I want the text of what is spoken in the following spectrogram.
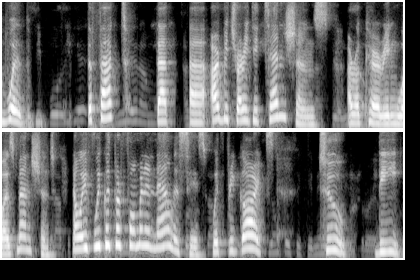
well, the fact that uh, arbitrary detentions are occurring was mentioned. Now, if we could perform an analysis with regards to the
